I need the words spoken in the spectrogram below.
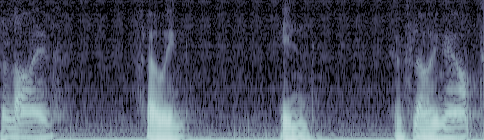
alive, flowing in and flowing out.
